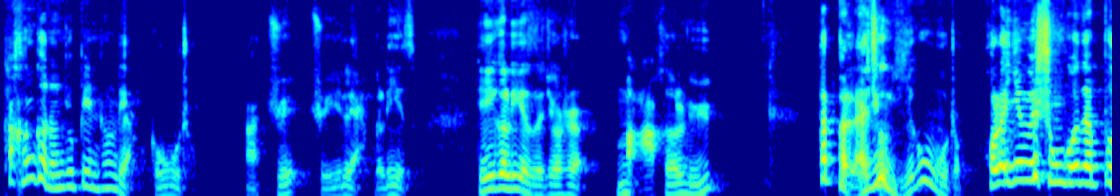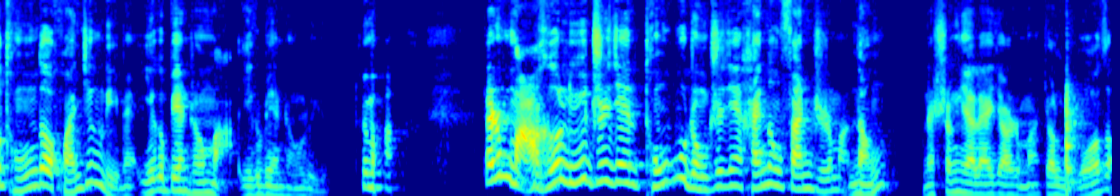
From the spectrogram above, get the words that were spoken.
它很可能就变成两个物种啊。举举两个例子，第一个例子就是马和驴，它本来就一个物种，后来因为生活在不同的环境里面，一个变成马，一个变成驴，对吗？但是马和驴之间同物种之间还能繁殖吗？能，那生下来叫什么叫骡子？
